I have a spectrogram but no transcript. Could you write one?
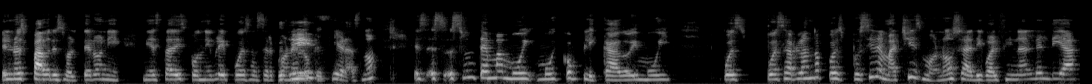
él no es padre soltero ni, ni está disponible y puedes hacer con él lo que quieras, ¿no? Es, es, es, un tema muy, muy complicado y muy, pues, pues hablando, pues, pues sí, de machismo, ¿no? O sea, digo, al final del día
